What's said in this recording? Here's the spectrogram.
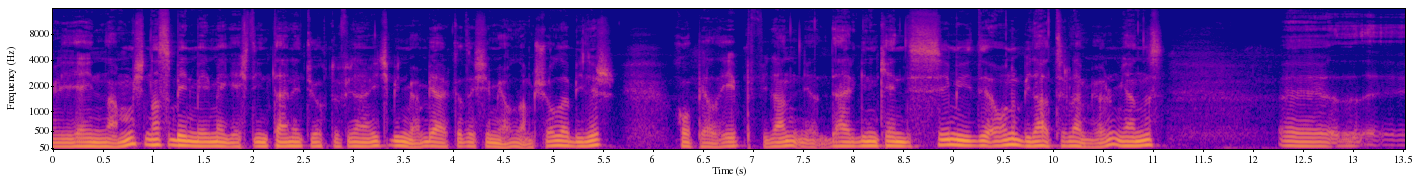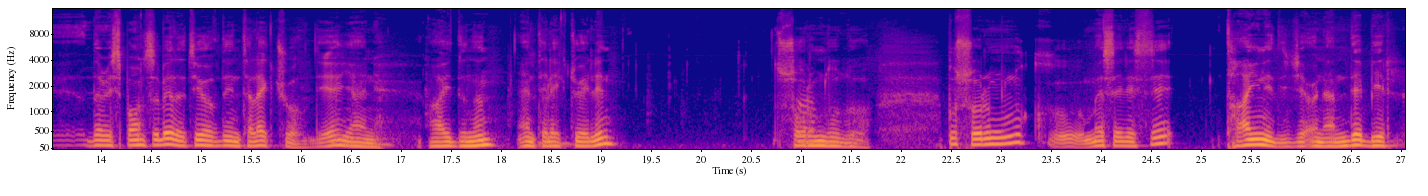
yayınlanmış. Nasıl benim elime geçti internet yoktu filan hiç bilmiyorum. Bir arkadaşım yollamış olabilir. Kopyalayıp filan derginin kendisi miydi onu bile hatırlamıyorum. Yalnız e, The Responsibility of the Intellectual diye yani aydının, entelektüelin sorumluluğu. Bu sorumluluk meselesi tayin edici önemde bir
